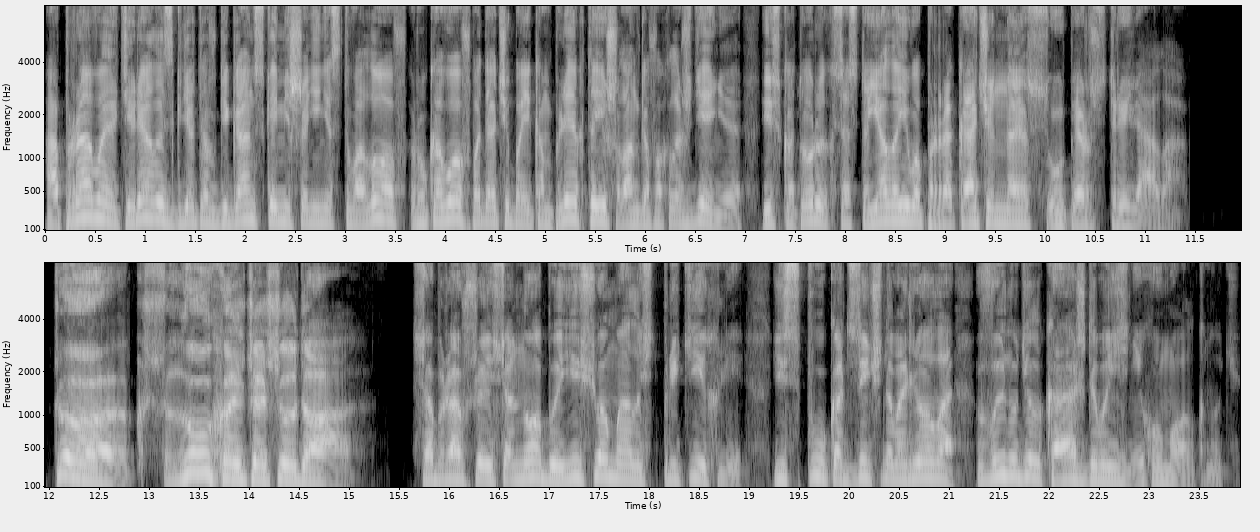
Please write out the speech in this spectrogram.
а правая терялась где-то в гигантской мешанине стволов, рукавов подачи боекомплекта и шлангов охлаждения, из которых состояла его прокачанная суперстреляла. «Так, слухайте сюда!» Собравшиеся нобы еще малость притихли. Испуг от зычного рева вынудил каждого из них умолкнуть.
